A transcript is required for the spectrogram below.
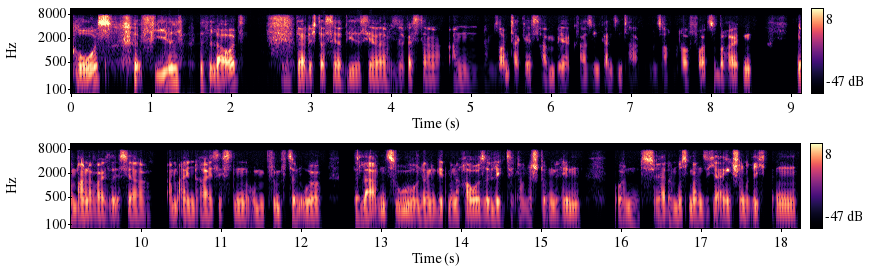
Groß, viel, laut. Dadurch, dass ja dieses Jahr Silvester an einem Sonntag ist, haben wir quasi den ganzen Tag, um uns auch darauf vorzubereiten. Normalerweise ist ja am 31. um 15 Uhr der Laden zu und dann geht man nach Hause, legt sich noch eine Stunde hin und ja, da muss man sich ja eigentlich schon richten,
